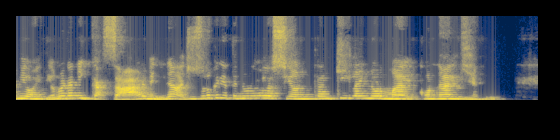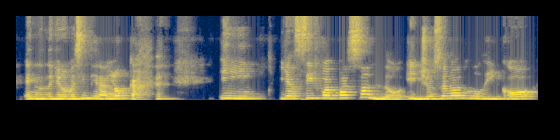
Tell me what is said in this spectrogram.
mi objetivo no era ni casarme ni nada, yo solo quería tener una relación tranquila y normal con alguien en donde yo no me sintiera loca. Y, y así fue pasando. Y yo se lo adjudico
